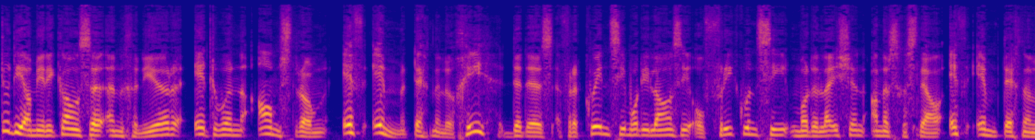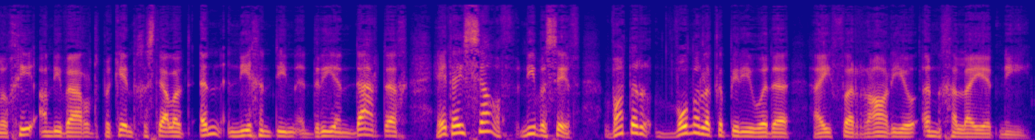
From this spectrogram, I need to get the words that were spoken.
Toe die Amerikaanse ingenieur Edwin Armstrong FM tegnologie, dit is frekwensiemodulasie of frequency modulation anders gestel FM tegnologie aan die wêreld bekend gestel het in 1933, het hy self nie besef watter wonderlike periode hy vir radio ingelei het nie.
